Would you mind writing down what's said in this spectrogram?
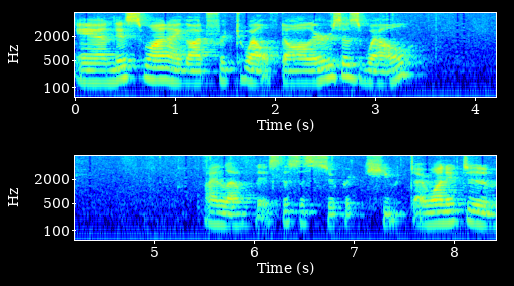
And this one I got for $12 as well. I love this. This is super cute. I wanted to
